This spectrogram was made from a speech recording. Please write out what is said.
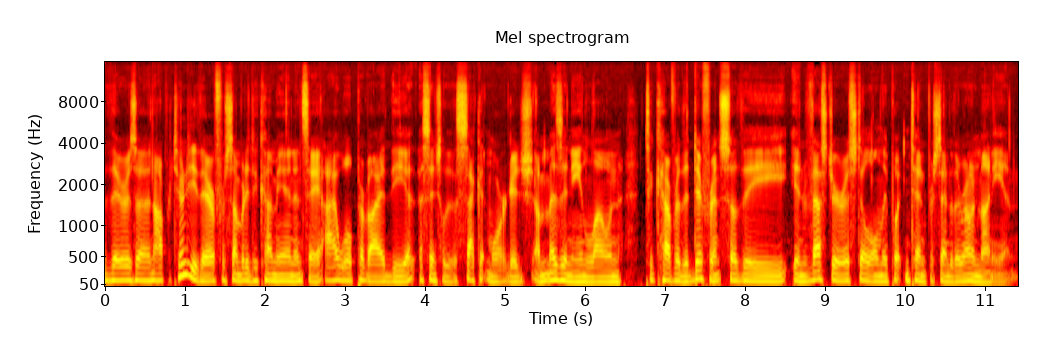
there's an opportunity there for somebody to come in and say, I will provide the essentially the second mortgage, a mezzanine loan to cover the difference. So the investor is still only putting 10% of their own money in.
